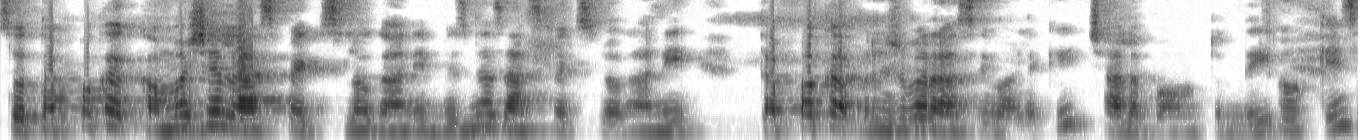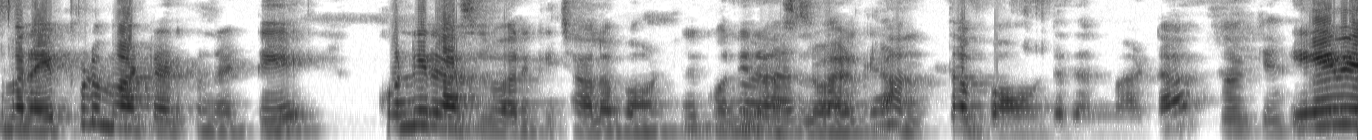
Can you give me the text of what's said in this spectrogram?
సో తప్పక కమర్షియల్ ఆస్పెక్ట్స్లో కానీ బిజినెస్ ఆస్పెక్ట్స్లో కానీ తప్పక వృషభ రాశి వాళ్ళకి చాలా బాగుంటుంది. సో మనం ఎప్పుడు మాట్లాడుకున్నట్టే కొన్ని రాశుల వారికి చాలా బాగుంటుంది కొన్ని వాళ్ళకి వారికి అంత బాగుండదు అనమాట ఏవే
